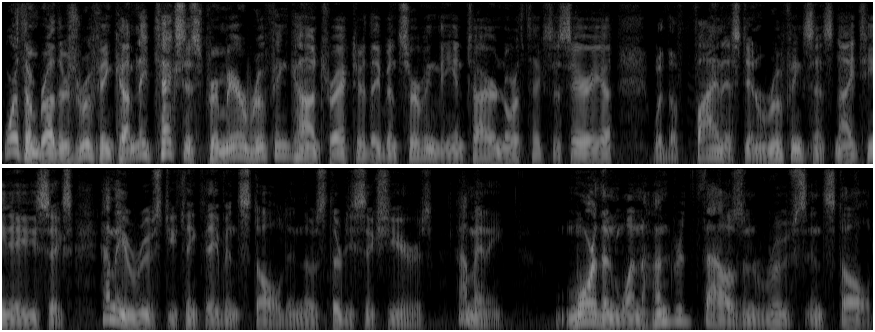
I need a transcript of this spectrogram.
Wortham Brothers Roofing Company, Texas' premier roofing contractor. They've been serving the entire North Texas area with the finest in roofing since 1986. How many roofs do you think they've installed in those 36 years? How many? More than 100,000 roofs installed.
